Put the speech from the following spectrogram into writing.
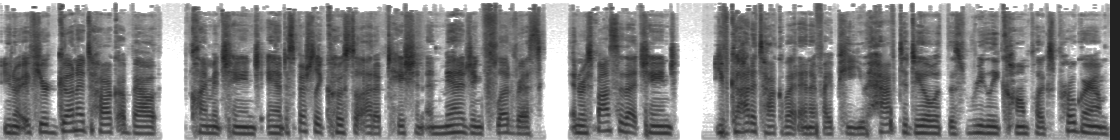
you know, if you're going to talk about climate change and especially coastal adaptation and managing flood risk in response to that change, you've got to talk about NFIP. You have to deal with this really complex program.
